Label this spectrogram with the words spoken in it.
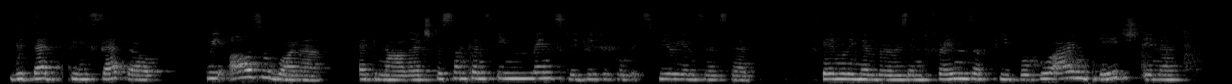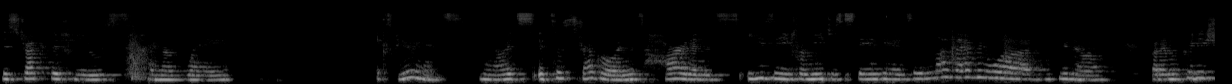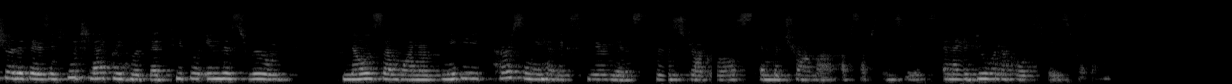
With that being said, though, we also want to acknowledge the sometimes immensely difficult experiences that family members and friends of people who are engaged in a destructive use kind of way experience. You know, it's it's a struggle and it's hard and it's easy for me to stand here and say love everyone, you know, but I'm pretty sure that there's a huge likelihood that people in this room know someone or maybe personally have experienced the struggles and the trauma of substance use. And I do want to hold space for them.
